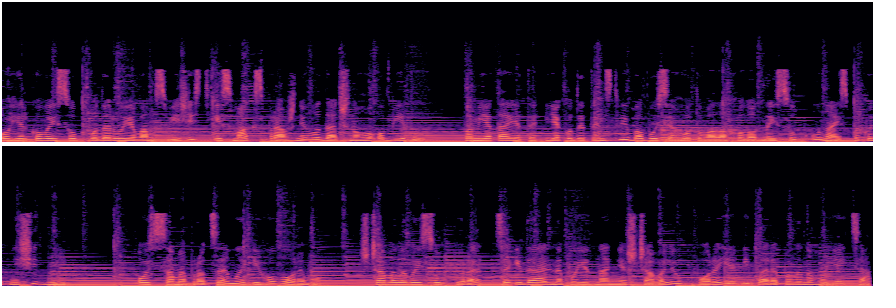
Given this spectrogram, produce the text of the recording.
Огірковий суп подарує вам свіжість і смак справжнього дачного обіду. Пам'ятаєте, як у дитинстві бабуся готувала холодний суп у найспекотніші дні? Ось саме про це ми і говоримо. Щавелевий суп пюре це ідеальне поєднання щавелю, порея і перепиленого яйця.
